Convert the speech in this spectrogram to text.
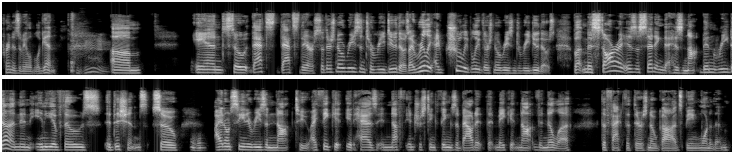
print is available again. Mhm. Um, and so that's that's there. So there's no reason to redo those. I really, I truly believe there's no reason to redo those. But Mystara is a setting that has not been redone in any of those editions. So Mhm. I don't see any reason not to. I think it it has enough interesting things about it that make it not vanilla. The fact that there's no gods being one of them.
